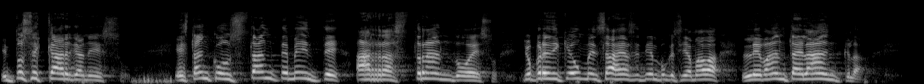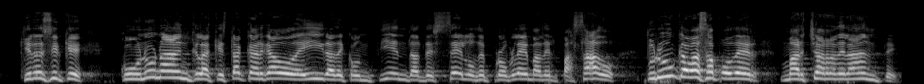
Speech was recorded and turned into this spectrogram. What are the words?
Entonces cargan eso. Están constantemente arrastrando eso. Yo prediqué un mensaje hace tiempo que se llamaba Levanta el ancla. Quiere decir que con un ancla que está cargado de ira, de contiendas, de celos, de problemas del pasado, tú nunca vas a poder marchar adelante.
